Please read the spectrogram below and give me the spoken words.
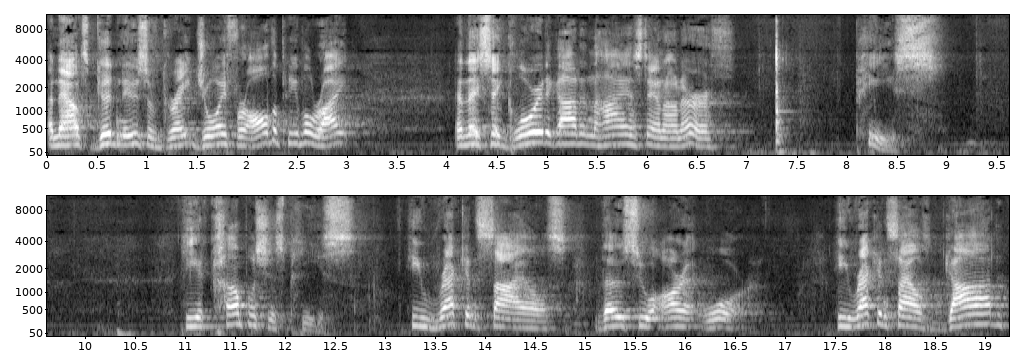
announce good news of great joy for all the people, right? And they say, Glory to God in the highest and on earth, peace. He accomplishes peace. He reconciles those who are at war. He reconciles God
